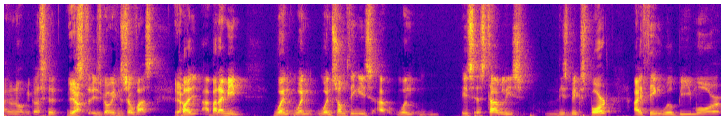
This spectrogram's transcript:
I don't know because Yeah. it's, it's going so fast. Yeah. But but I mean, when when when something is uh, when is established this big sport, I think will be more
